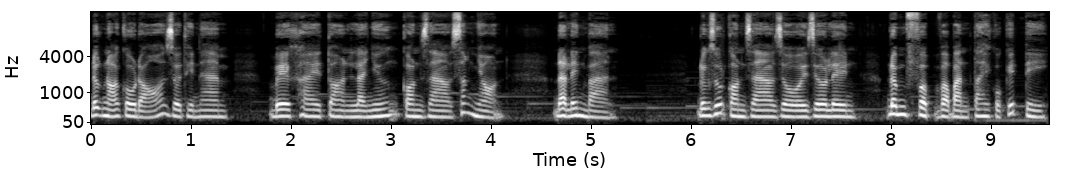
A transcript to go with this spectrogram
Đức nói câu đó rồi thì Nam Bê khai toàn là những con dao sắc nhọn, Đặt lên bàn. Đức rút con dao rồi dơ lên, Đâm phập vào bàn tay của Kitty.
